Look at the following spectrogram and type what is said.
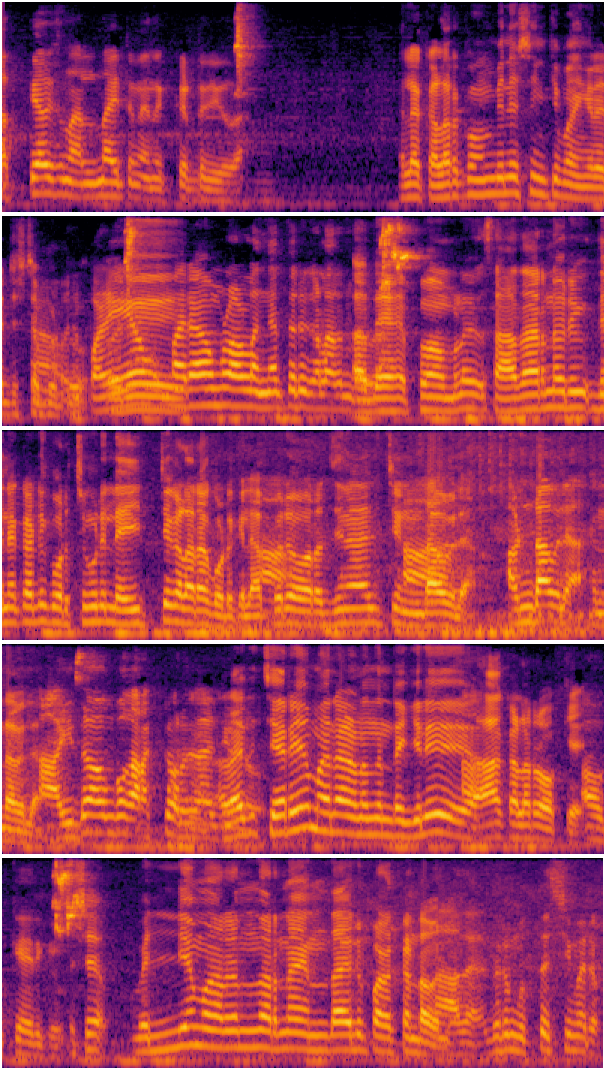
അത്യാവശ്യം നന്നായിട്ട് മെനക്കെട്ട് ചെയ്തതാണ്. അല്ല കളർ കോമ്പിനേഷൻ എനിക്ക് ഭയങ്കരമായിട്ട് ഇഷ്ടപ്പെട്ടു. പഴയ മരമാകുമ്പോഴുള്ള അങ്ങനത്തെ ഒരു കളർ അതെ ഇപ്പൊ നമ്മൾ സാധാരണ ഒരു ഇതിനെക്കാട്ടി കുറച്ചും കൂടി ലൈറ്റ് കളറാ കൊടുക്കില്ല അപ്പൊ ഒരു ഒറിജിനാലിറ്റി ഉണ്ടാവില്ല. ഉണ്ടാവില്ല. ഉണ്ടാവില്ല. ഇതാവുമ്പോ കറക്റ്റ് ഒറിജിനാലിറ്റി അതായത് ചെറിയ മരം ആണെന്നുണ്ടെങ്കിൽ ആ കളർ ഓക്കെ ഓക്കെ ആയിരിക്കും. പക്ഷെ വലിയ മരം എന്ന് പറഞ്ഞാൽ എന്തായാലും പഴക്കം ഉണ്ടാവില്ല. അതെ. ഇതൊരു മുത്തശ്ശി മരം.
